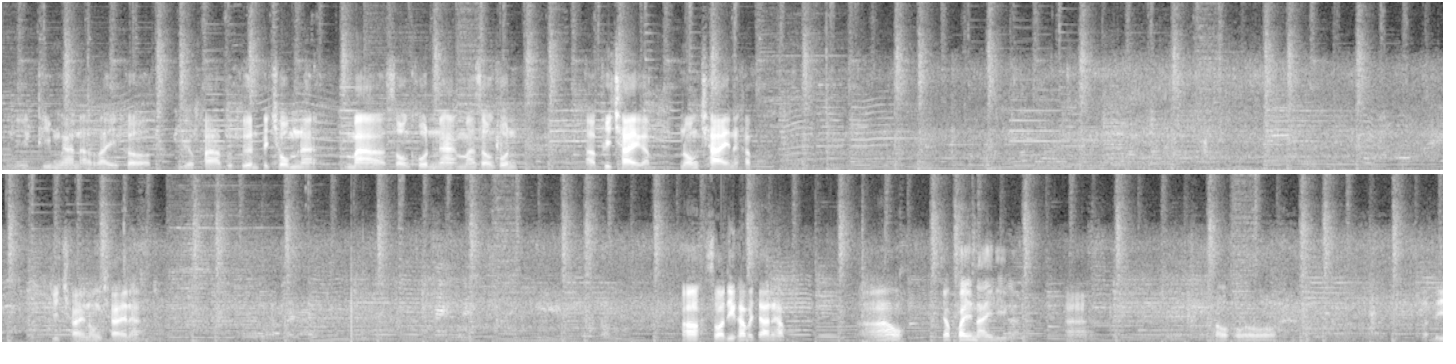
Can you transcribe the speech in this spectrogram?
อันนี้ทีมงานอะไรก็เดี๋ยวพาเพื่อนๆไปชมนะ มาสองคนนะฮะมาสองคนพี่ชายกับน้องชายนะครับ ชายน้องชายนะฮะอ่าสวัสดีครับอาจารย์ครับ อ้าว จะไปไหนดีล่ะ อ่า โอ้โห สวัสดี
